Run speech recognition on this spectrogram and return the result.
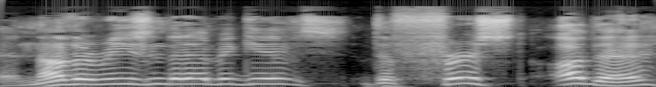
Another reason that Rebbe gives, the first Oder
